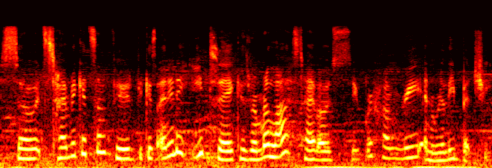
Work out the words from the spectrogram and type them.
so it's time to get some food because I need to eat today. Because remember last time I was super hungry and really bitchy.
